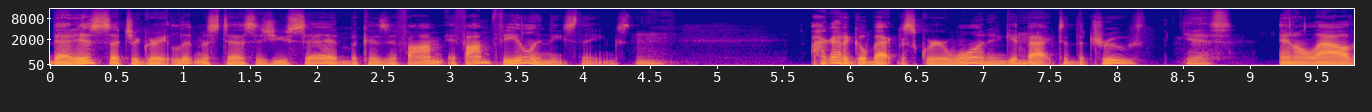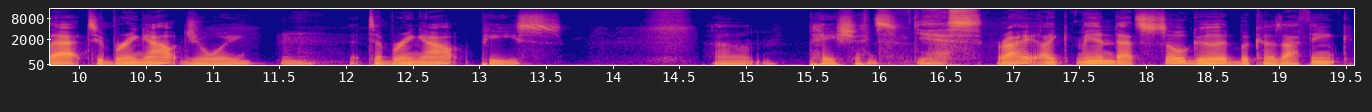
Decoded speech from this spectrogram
that is such a great litmus test as you said because if I'm if I'm feeling these things Mm. I got to go back to square one and get Mm. back to the truth Yes. and allow that to bring out joy Mm. to bring out peace, um, patience, Yes. right? Like, man, that's so good because I think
